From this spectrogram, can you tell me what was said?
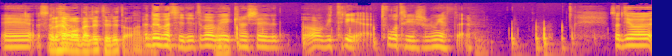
Eh, så Och det här jag- var väldigt tidigt då? Ja, det var tidigt. Det var vid kanske ja, vid tre, två, tre kilometer. Så att jag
